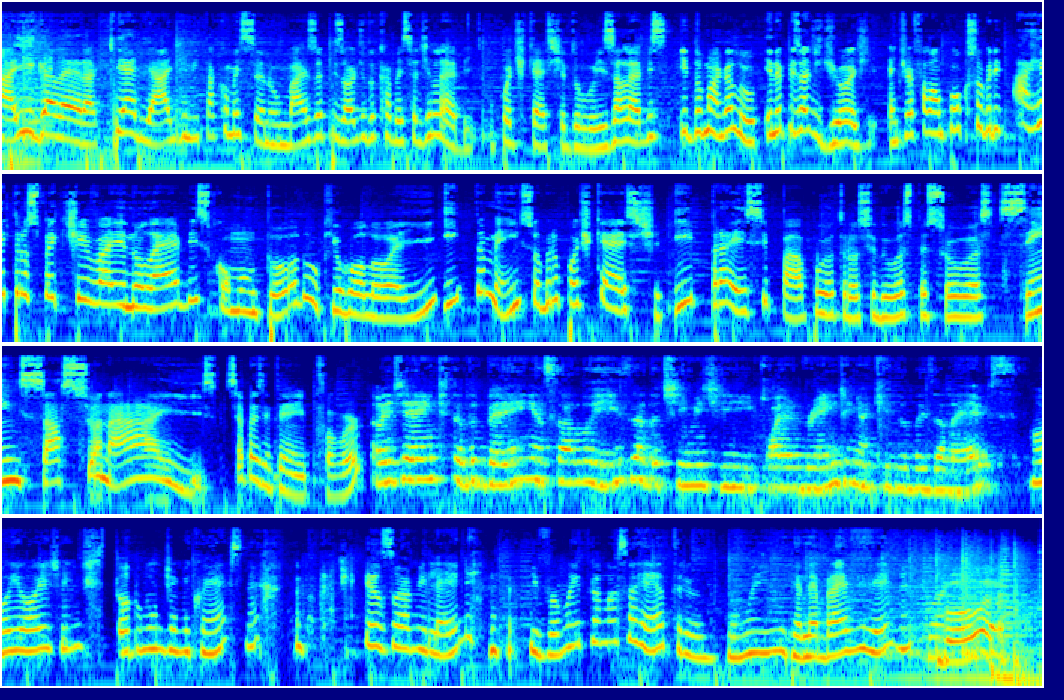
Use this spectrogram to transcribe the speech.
aí, galera, aqui é a Ariadne e tá começando mais um episódio do Cabeça de Lab, o podcast do Luísa Labs e do Magalu. E no episódio de hoje, a gente vai falar um pouco sobre a retrospectiva aí no Labs como um todo, o que rolou aí, e também sobre o podcast. E para esse papo eu trouxe duas pessoas sensacionais. Se apresentem aí, por favor. Oi, gente, tudo bem? Eu sou a Luísa, do time de Employer Branding aqui do Luísa Labs. Oi, oi, gente. Todo mundo já me conhece, né? Eu sou a Milene e vamos aí pra nossa retro. Vamos aí, relembrar e viver, né? Bora. Boa!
